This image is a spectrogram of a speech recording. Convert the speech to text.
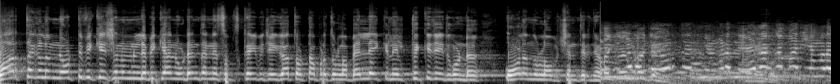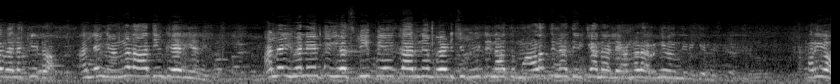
വാർത്തകളും നോട്ടിഫിക്കേഷനും ലഭിക്കാൻ ഉടൻ തന്നെ സബ്സ്ക്രൈബ് ചെയ്യുക. തൊട്ടപ്പുറത്തുള്ള ബെല്ലൈക്കനിൽ ക്ലിക്ക് ചെയ്തുകൊണ്ട് ഓൾ എന്നുള്ള ഓപ്ഷൻ തിരഞ്ഞെടുക്കുക. ഞങ്ങളുടെ നേതാക്കന്മാർ ഞങ്ങളെ വിലക്കിട്ടോ അല്ലെ ഞങ്ങൾ ആദ്യം കയറിയനെ അല്ല ഇവനെയൊക്കെ എസ് ഡി പി ഐക്കാരനെ പേടിച്ച് വീട്ടിനകത്ത് മാളത്തിനകത്ത് ഇരിക്കാനല്ലേ ഞങ്ങൾ ഇറങ്ങി വന്നിരിക്കുന്നത് അറിയോ?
